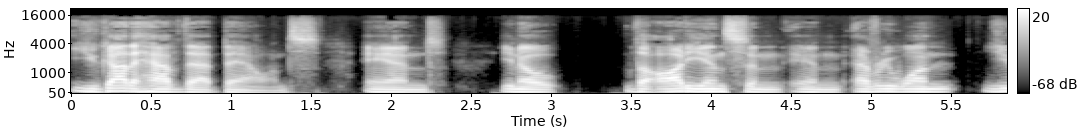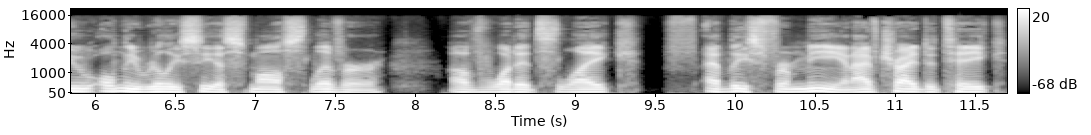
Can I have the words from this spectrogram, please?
you got to have that balance. And, you know, the audience and, and everyone, you only really see a small sliver of what it's like, at least for me. And I've tried to take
